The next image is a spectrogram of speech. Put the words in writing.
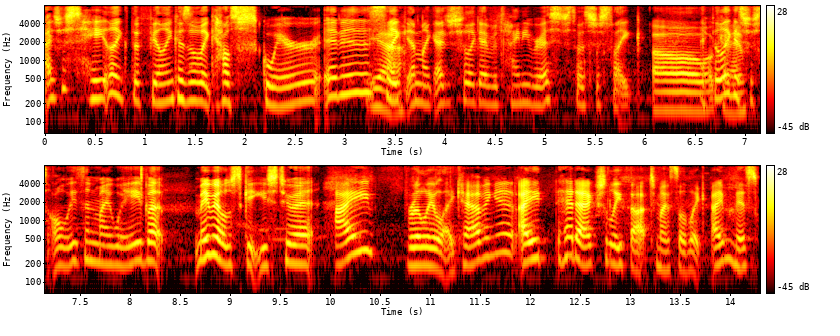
I just hate like the feeling because of like how square it is. Yeah. Like and like I just feel like I have a tiny wrist, so it's just like Oh, I feel like it's just always in my way. But maybe I'll just get used to it. I really like having it. I had actually thought to myself, like, I miss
